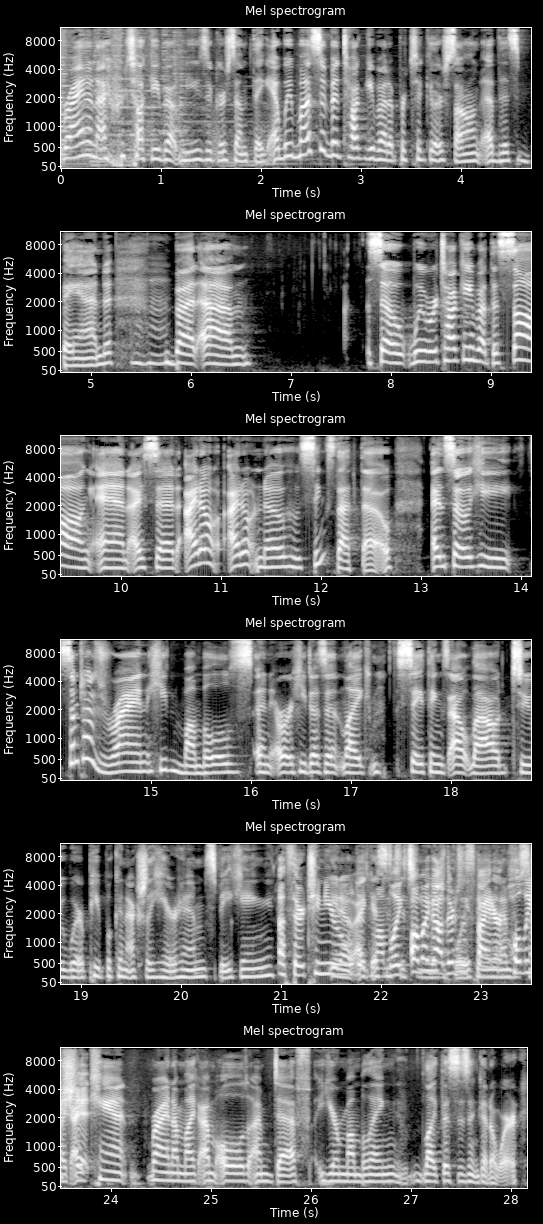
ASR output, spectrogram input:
Brian and I were talking about music or something, and we must have been talking about a particular song of this band. But um, so we were talking about the song, and I said, "I don't, I don't know who sings that though." And so he sometimes Ryan he mumbles and or he doesn't like say things out loud to where people can actually hear him speaking. A 13 year old I is mumbling. Oh my God, there's a boy thing, and spider. Holy like, I can't, Ryan. I'm like, I'm old. I'm deaf. You're mumbling. Like this isn't gonna work.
